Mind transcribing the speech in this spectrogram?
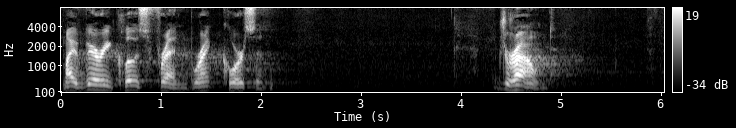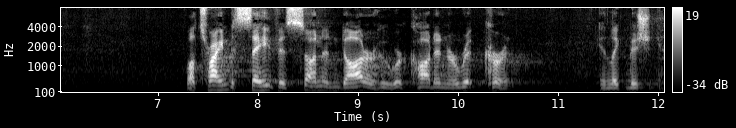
my very close friend, Brent Corson, drowned while trying to save his son and daughter who were caught in a rip current in Lake Michigan.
